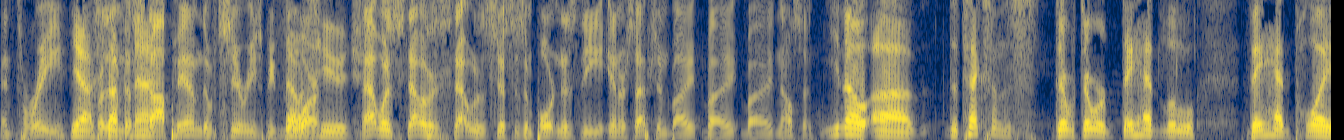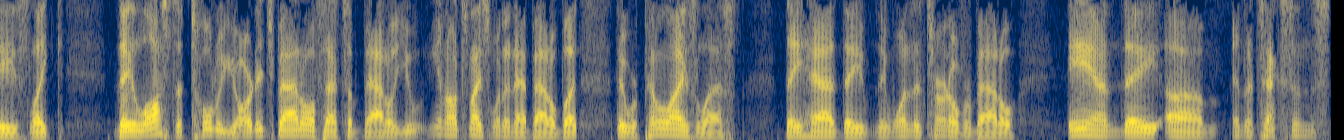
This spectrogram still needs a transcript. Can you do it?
and three. Yeah, for them to that. stop him the series before. That was huge. That was that was that was just as important as the interception by by, by Nelson. You know, uh, the Texans there there were they had little they had plays like they lost a total yardage battle. If that's a battle, you you know it's nice winning that battle, but they were penalized less. They had they they won the turnover battle, and they um, and the Texans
